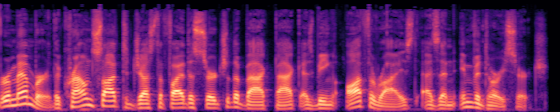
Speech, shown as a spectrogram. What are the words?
Remember, the Crown sought to justify the search of the backpack as being authorized as an inventory search.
